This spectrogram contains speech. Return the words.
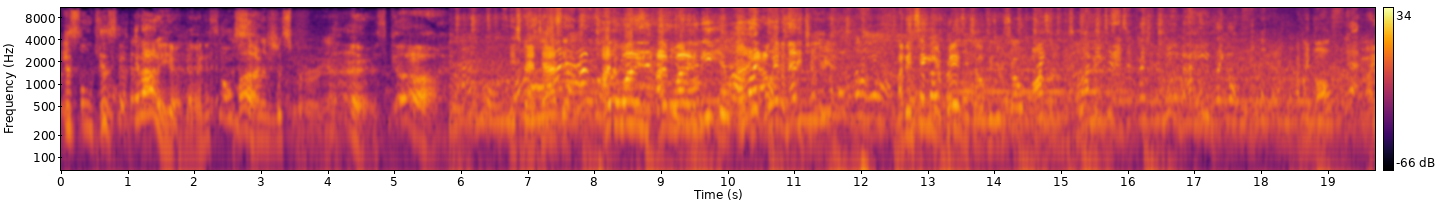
it's- get out of here, man. It's so The much. silent whisperer. Yeah. Yes, God. He's fantastic. I've been wanting to, I've been wanting to meet you. Uh, yeah, we haven't met each other yet. I've been singing your praises though because you're so awesome in this I movie. mean, too. It's a pleasure to meet you. I hear you play golf. I play golf. Yeah. I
